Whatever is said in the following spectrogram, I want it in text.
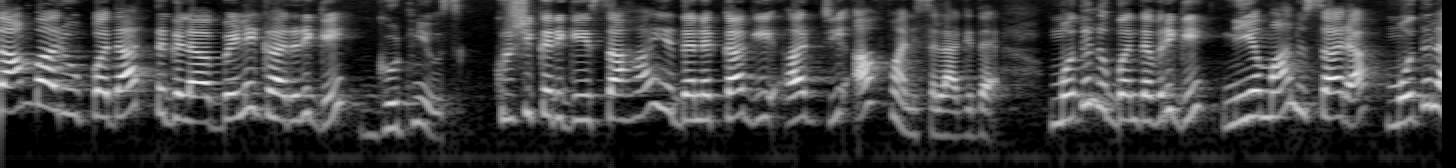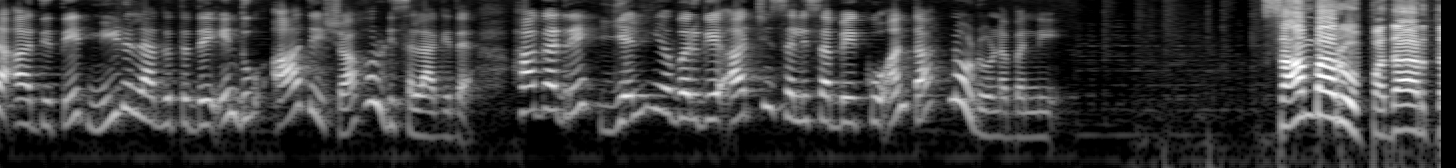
ಸಾಂಬಾರು ಪದಾರ್ಥಗಳ ಬೆಳೆಗಾರರಿಗೆ ಗುಡ್ ನ್ಯೂಸ್ ಕೃಷಿಕರಿಗೆ ಸಹಾಯಧನಕ್ಕಾಗಿ ಅರ್ಜಿ ಆಹ್ವಾನಿಸಲಾಗಿದೆ. ಮೊದಲು ಬಂದವರಿಗೆ ನಿಯಮಾನುಸಾರ ಮೊದಲ ಆದ್ಯತೆ ನೀಡಲಾಗುತ್ತದೆ ಎಂದು ಆದೇಶ ಹೊರಡಿಸಲಾಗಿದೆ. ಹಾಗಾದರೆ ಎಲ್ಲಿಯವರೆಗೆ ಅರ್ಜಿ ಸಲ್ಲಿಸಬೇಕು ಅಂತ ನೋಡೋಣ ಬನ್ನಿ. ಸಾಂಬಾರು ಪದಾರ್ಥ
